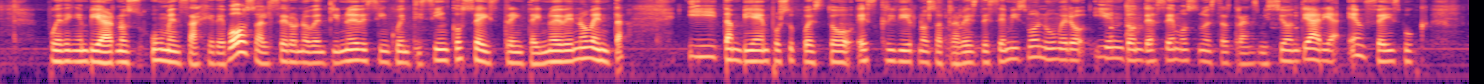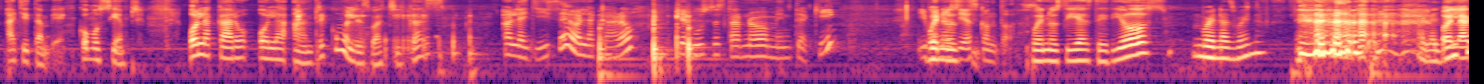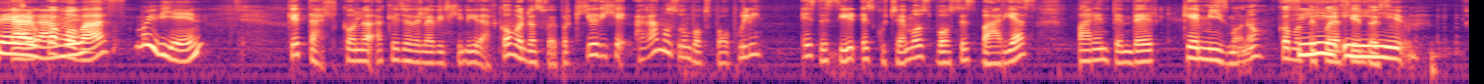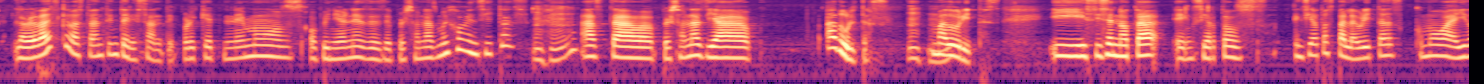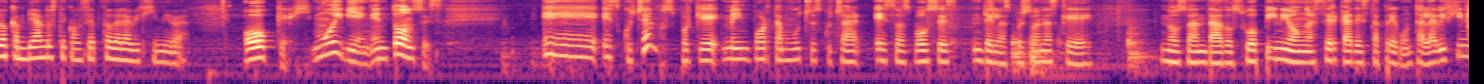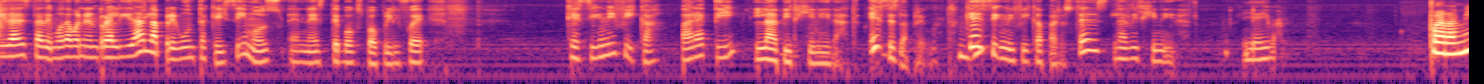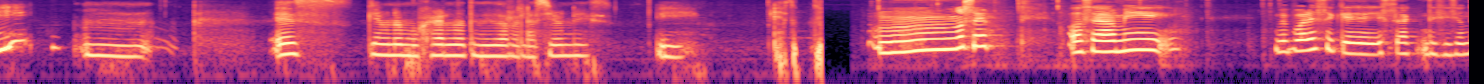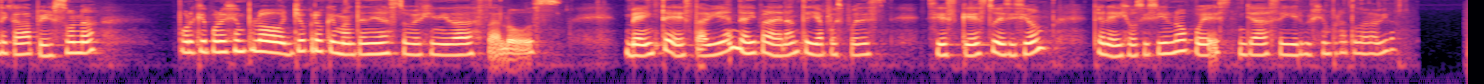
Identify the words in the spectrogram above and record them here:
pueden enviarnos un mensaje de voz al 099 55 6 39 90 y también, por supuesto, escribirnos a través de ese mismo número y en donde hacemos nuestra transmisión diaria en Facebook, allí también, como siempre. Hola Caro, hola Andre, ¿cómo les va chicas? Hola Gise, hola Caro, qué gusto estar nuevamente aquí. Y buenos, días con todos. Buenos días de Dios. Buenas, buenas. hola, hola Caro, ¿cómo vas? Muy bien. ¿Qué tal con aquello de la virginidad? ¿Cómo nos fue? Porque yo dije, hagamos un Vox Populi, es decir, escuchemos voces varias para entender qué mismo, ¿no? ¿Cómo te fue haciendo eso? La verdad es que bastante interesante, porque tenemos opiniones desde personas muy jovencitas hasta personas ya adultas, maduritas. Y sí se nota en ciertos, en ciertas palabritas cómo ha ido cambiando este concepto de la virginidad. Ok, muy bien. Entonces, eh, escuchemos, porque me importa mucho escuchar esas voces de las personas que nos han dado su opinión acerca de esta pregunta. ¿La virginidad está de moda? Bueno, en realidad la pregunta que hicimos en este Vox Populi fue, ¿qué significa para ti la virginidad? Esa es la pregunta. ¿Qué significa para ustedes la virginidad? Y ahí va. Para mí, mm, es que una mujer no ha tenido relaciones y eso. Mm, no sé, o sea, a mí me parece que es decisión de cada persona, porque por ejemplo, yo creo que mantener tu virginidad hasta los 20 está bien, de ahí para adelante ya pues puedes, si es que es tu decisión, tener hijos y si no, pues ya seguir virgen para toda la vida.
